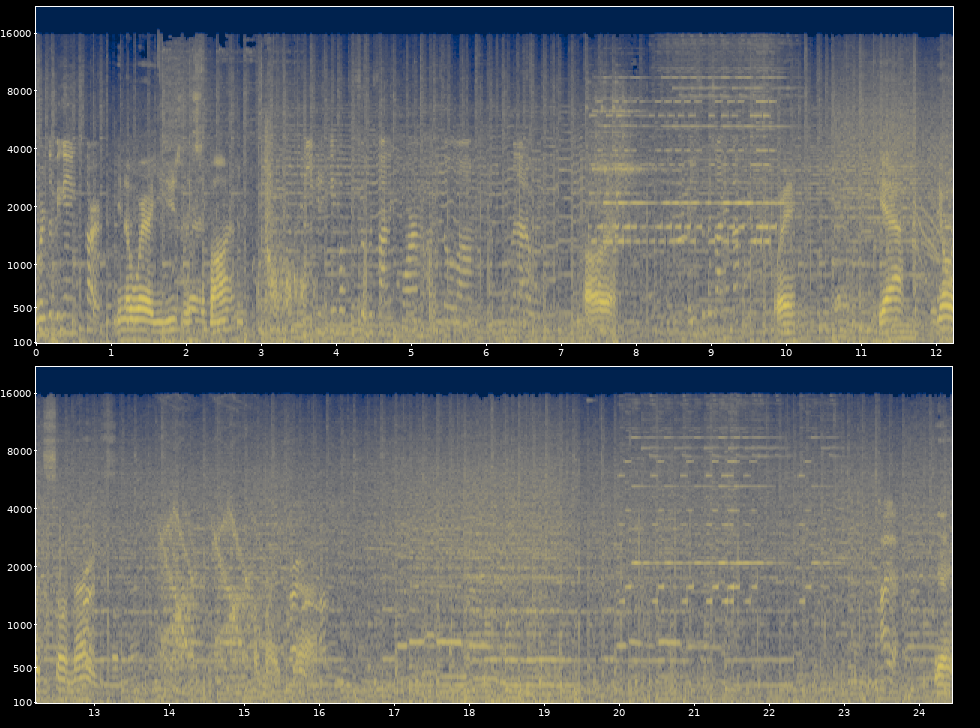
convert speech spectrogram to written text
Where's the beginning start? You know where you usually spawn? And you can keep up the supersonic form until um run out of wings. Or, Are you supersonic now? wait. Yeah. Yo, it's so nice. Oh my god. Hiya. Yeah.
